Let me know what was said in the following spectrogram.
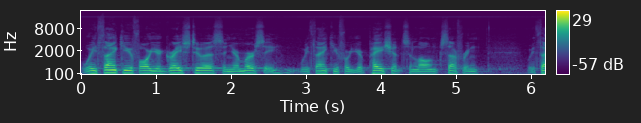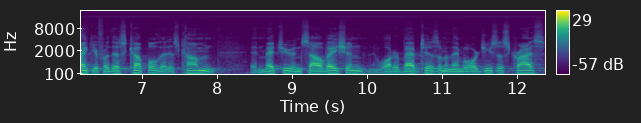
we thank you for your grace to us and your mercy. We thank you for your patience and long suffering. We thank you for this couple that has come and met you in salvation, and water baptism, in the name of Lord Jesus Christ,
